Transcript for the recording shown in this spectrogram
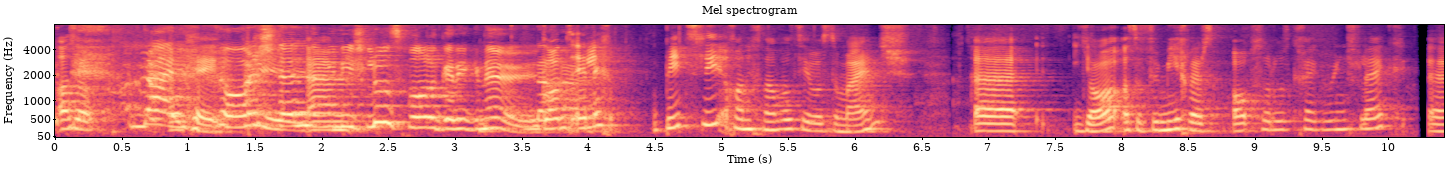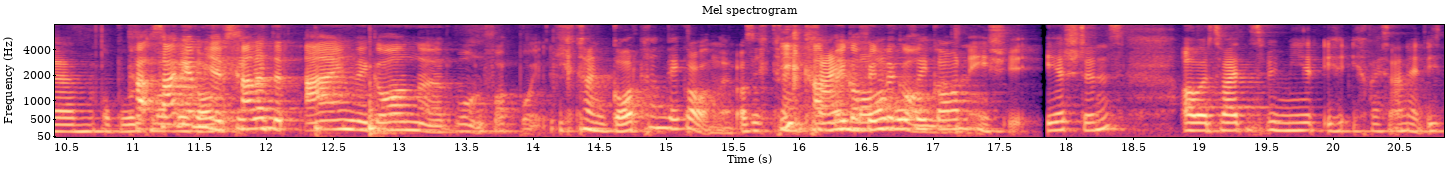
Also, Nein, Okay. sorry. Verstehen Ähm, meine Schlussfolgerung nicht? ganz ehrlich, ein bisschen kann ich nachvollziehen, was du meinst. Äh, ja, also für mich wäre es absolut kein Green Flag. Ähm, obwohl ich Ka- mal Sagen wir, kennt ihr einen Veganer, der ein Fuckboy ist? Ich kenne gar keinen Veganer. Also ich kenne Ich kenn keinen Mann, der vegan ist. Erstens. Aber zweitens bei mir, ich, ich weiß auch nicht, ich,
